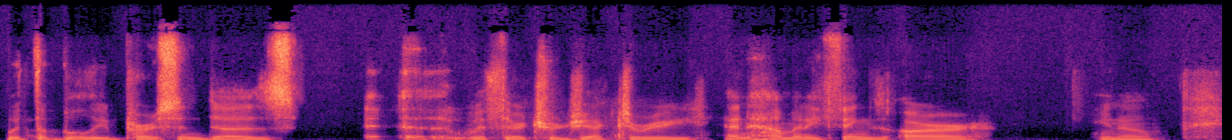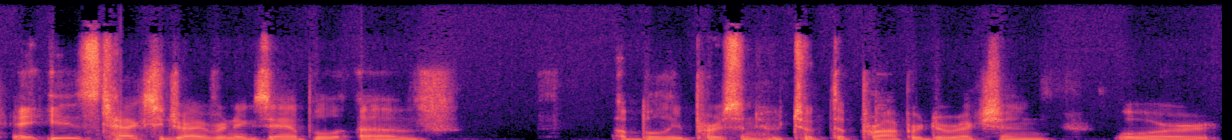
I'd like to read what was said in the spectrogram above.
what the bullied person does uh, with their trajectory and how many things are, you know, is Taxi Driver an example of a bullied person who took the proper direction or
